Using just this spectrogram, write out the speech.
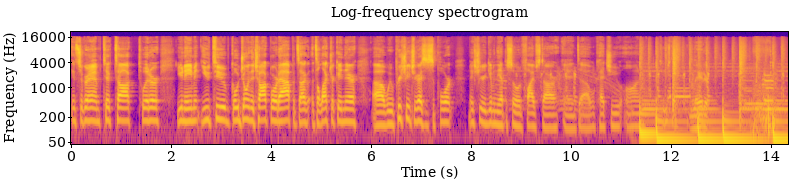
Instagram, TikTok, Twitter, you name it, YouTube. Go join the Chalkboard app. It's uh, it's electric in there. Uh, we appreciate you guys' support. Make sure you're giving the episode five star, and uh, we'll catch you on Tuesday. Later.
